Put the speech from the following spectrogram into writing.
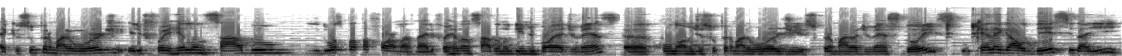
é que o Super Mario World ele foi relançado em duas plataformas, né? Ele foi relançado no Game Boy Advance eh, com o nome de Super Mario World Super Mario Advance 2. O que é legal desse daí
